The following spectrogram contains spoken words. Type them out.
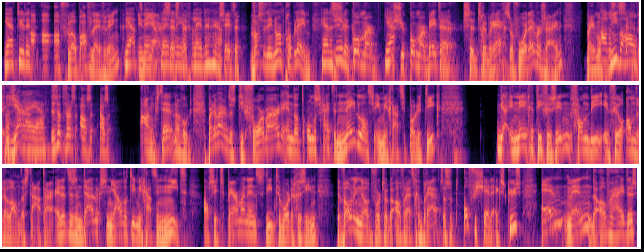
Ja, natuurlijk. afgelopen aflevering, Ja, in de jaren afleveringen 60, geleden, ja. 70, was een enorm probleem. Ja, dus, je kon maar, Ja. dus je kon maar beter centrumrechts of whatever zijn. Maar je mocht Alles niet behalve. zeggen... Ja, ja. Dus dat was als, als angst. Hè? Nou goed. Maar er waren dus die voorwaarden. En dat onderscheidt de Nederlandse immigratiepolitiek ja, in negatieve zin van die in veel andere landen staat daar. En dat is een duidelijk signaal dat die immigratie niet als iets permanents dient te worden gezien. De woningnood wordt door de overheid gebruikt als het officiële excuus. En men, de overheid dus,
